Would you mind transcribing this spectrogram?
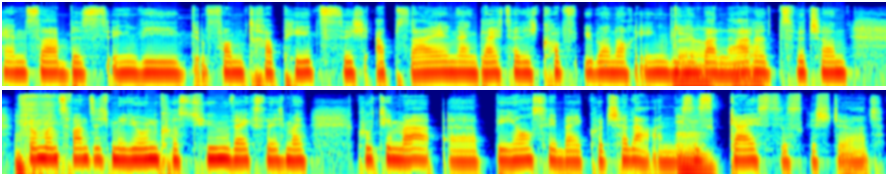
Tänzer bis irgendwie vom Trapez sich abseilen, dann gleichzeitig kopfüber noch irgendwie Ja, eine Ballade genau. zwitschern, 25 Millionen Kostümwechsel. Ich meine, guck dir mal äh, Beyoncé bei Coachella an. Das Mhm. ist geistesgestört.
